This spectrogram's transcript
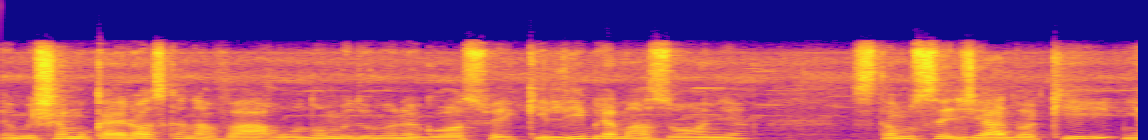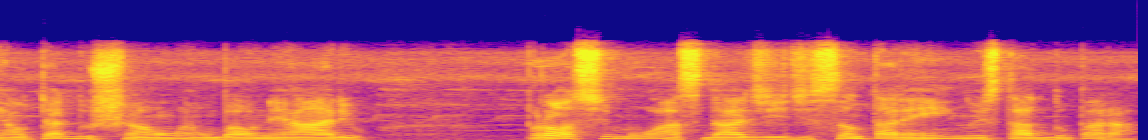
Eu me chamo Cairosca Navarro, o nome do meu negócio é Equilíbrio Amazônia. Estamos sediados aqui em Alter do Chão, é um balneário próximo à cidade de Santarém, no estado do Pará.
